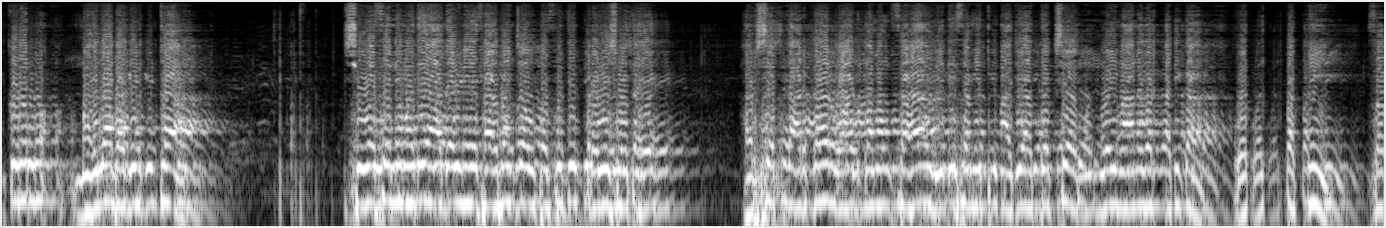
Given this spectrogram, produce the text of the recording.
इकडून महिला भागीचा शिवसेनेमध्ये आदरणीय साहेबांच्या उपस्थितीत प्रवेश होत आहे. हर्षद कारकर वार्ड क्रमांक सहा विधी समिती माजी अध्यक्ष मुंबई महानगरपालिका व पत्नी सौ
